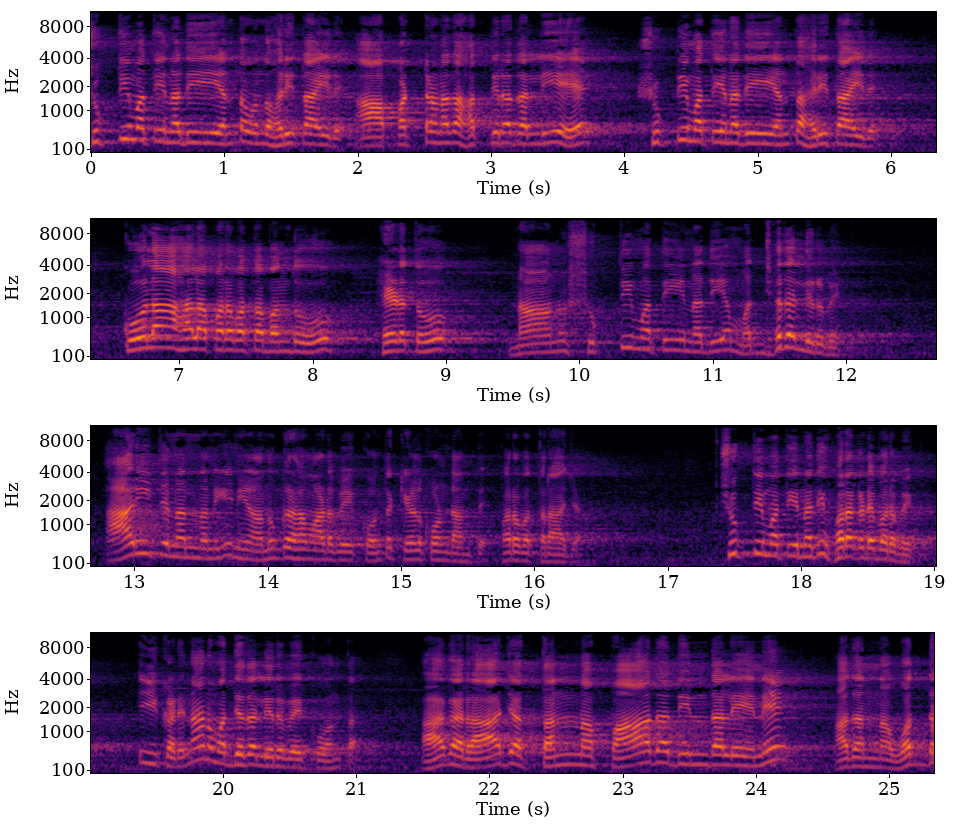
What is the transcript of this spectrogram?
ಶುಕ್ತಿಮತಿ ನದಿ ಅಂತ ಒಂದು ಹರಿತಾ ಇದೆ. ಆ ಪಟ್ಟಣದ ಹತ್ತಿರದಲ್ಲಿಯೇ ಶುಕ್ತಿಮತಿ ನದಿ ಅಂತ ಹರಿತಾ ಇದೆ. ಕೋಲಾಹಲ ಪರ್ವತ ಬಂದು ಹೇಳಿತು, ನಾನು ಶುಕ್ತಿಮತಿ ನದಿಯ ಮಧ್ಯದಲ್ಲಿರಬೇಕು. ಆ ರೀತಿ ನನ್ನ ನನಗೆ ನೀನು ಅನುಗ್ರಹ ಮಾಡಬೇಕು ಅಂತ ಕೇಳ್ಕೊಂಡಂತೆ ಪರ್ವತರಾಜ. ಶುಕ್ತಿಮತಿ ನದಿ ಹೊರಗಡೆ ಬರಬೇಕು. ಈ ಕಡೆ ನಾನು ಮಧ್ಯದಲ್ಲಿರಬೇಕು ಅಂತ. ಆಗ ರಾಜ ತನ್ನ ಪಾದದಿಂದಲೇ ಅದನ್ನು ಒದ್ದ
